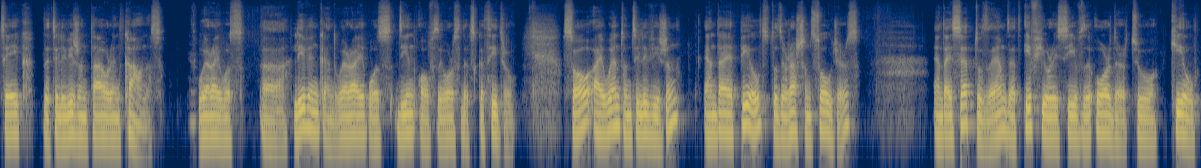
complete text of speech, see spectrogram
take the television tower in Kaunas, where I was uh, living and where I was dean of the Orthodox Cathedral. So I went on television and I appealed to the Russian soldiers and I said to them that if you receive the order to kill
